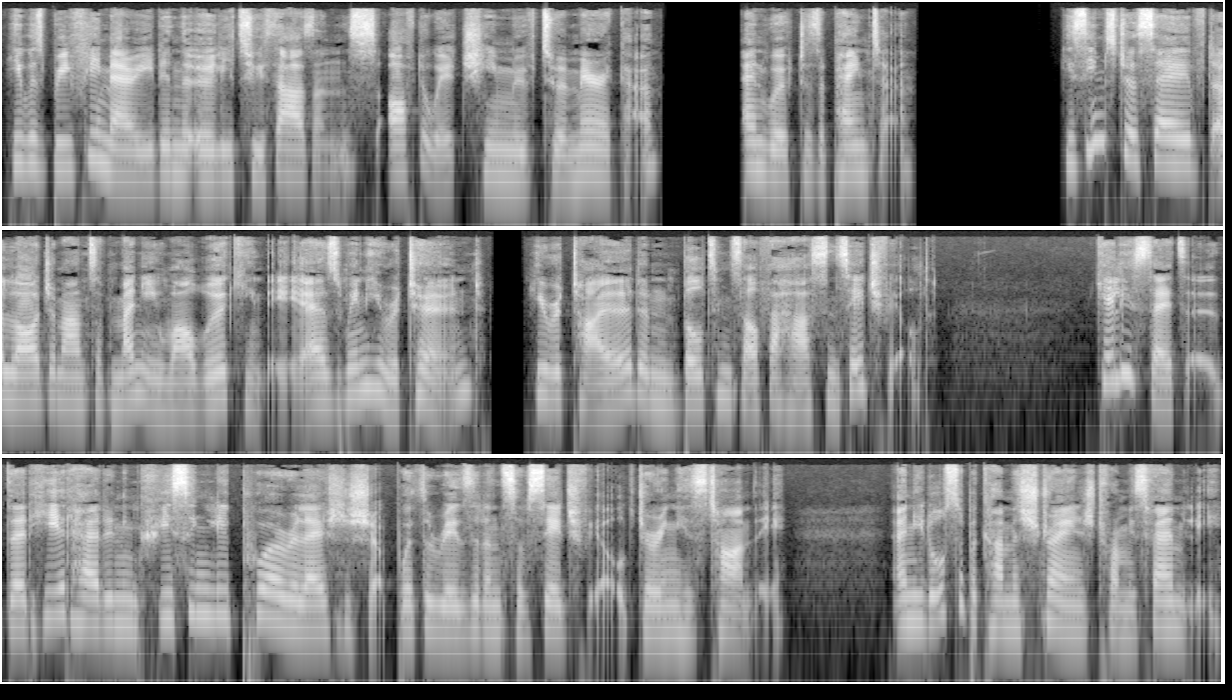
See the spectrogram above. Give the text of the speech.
He was briefly married in the early 2000s, after which he moved to America and worked as a painter. He seems to have saved a large amount of money while working there, as when he returned, he retired and built himself a house in Sedgefield. Kelly stated that he had had an increasingly poor relationship with the residents of Sedgefield during his time there, and he'd also become estranged from his family,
